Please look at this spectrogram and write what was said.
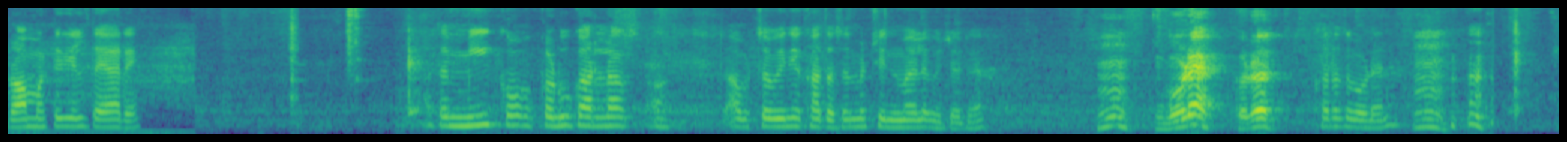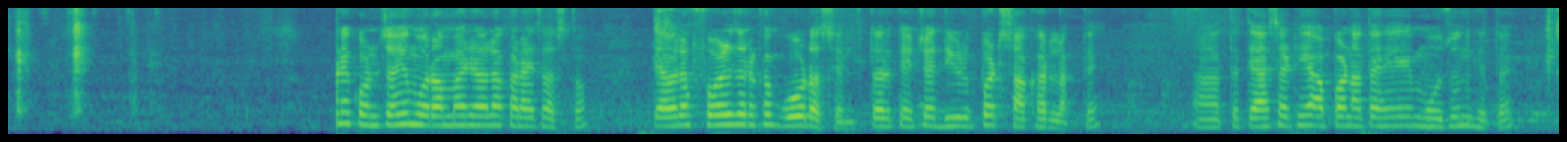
रॉ मटेरियल तयार आहे. आता मी क कडू कारला चवीने खात असेल मग चिन्मयला विचारूया. गोड्या करत खरंच. गोड आहे ना. आणि कोणताही मोरांबा ज्यावेळेला करायचा असतो त्यावेळेला फळ जर का गोड असेल तर त्याच्या दीडपट साखर लागते. तर त्यासाठी आपण आता हे मोजून घेतो आहे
